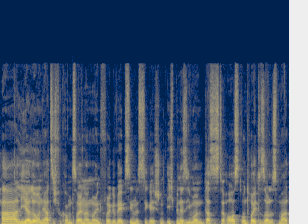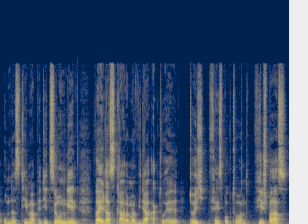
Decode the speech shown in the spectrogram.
Hallihallo und herzlich willkommen zu einer neuen Folge Vapes Investigation. Ich bin der Simon, das ist der Horst und heute soll es mal um das Thema Petitionen gehen, weil das gerade mal wieder aktuell durch Facebook turnt. Viel Spaß!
